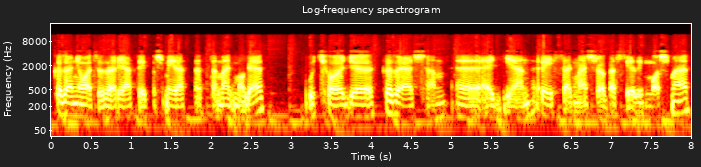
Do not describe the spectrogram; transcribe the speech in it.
közel 8000 játékos mérettette meg magát, úgyhogy közel sem egy ilyen részszegmensről beszélünk most már,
